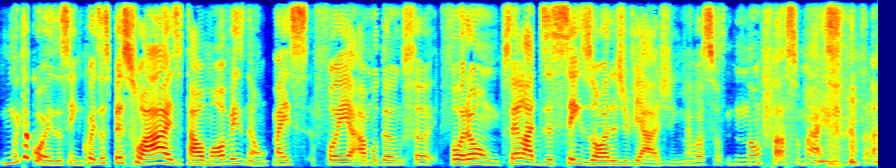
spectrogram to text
muita coisa, assim, coisas pessoais e tal, móveis não. Mas foi a mudança. Foram, sei lá, 16 horas de viagem. Nossa. Negócio não faço mais. tá?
